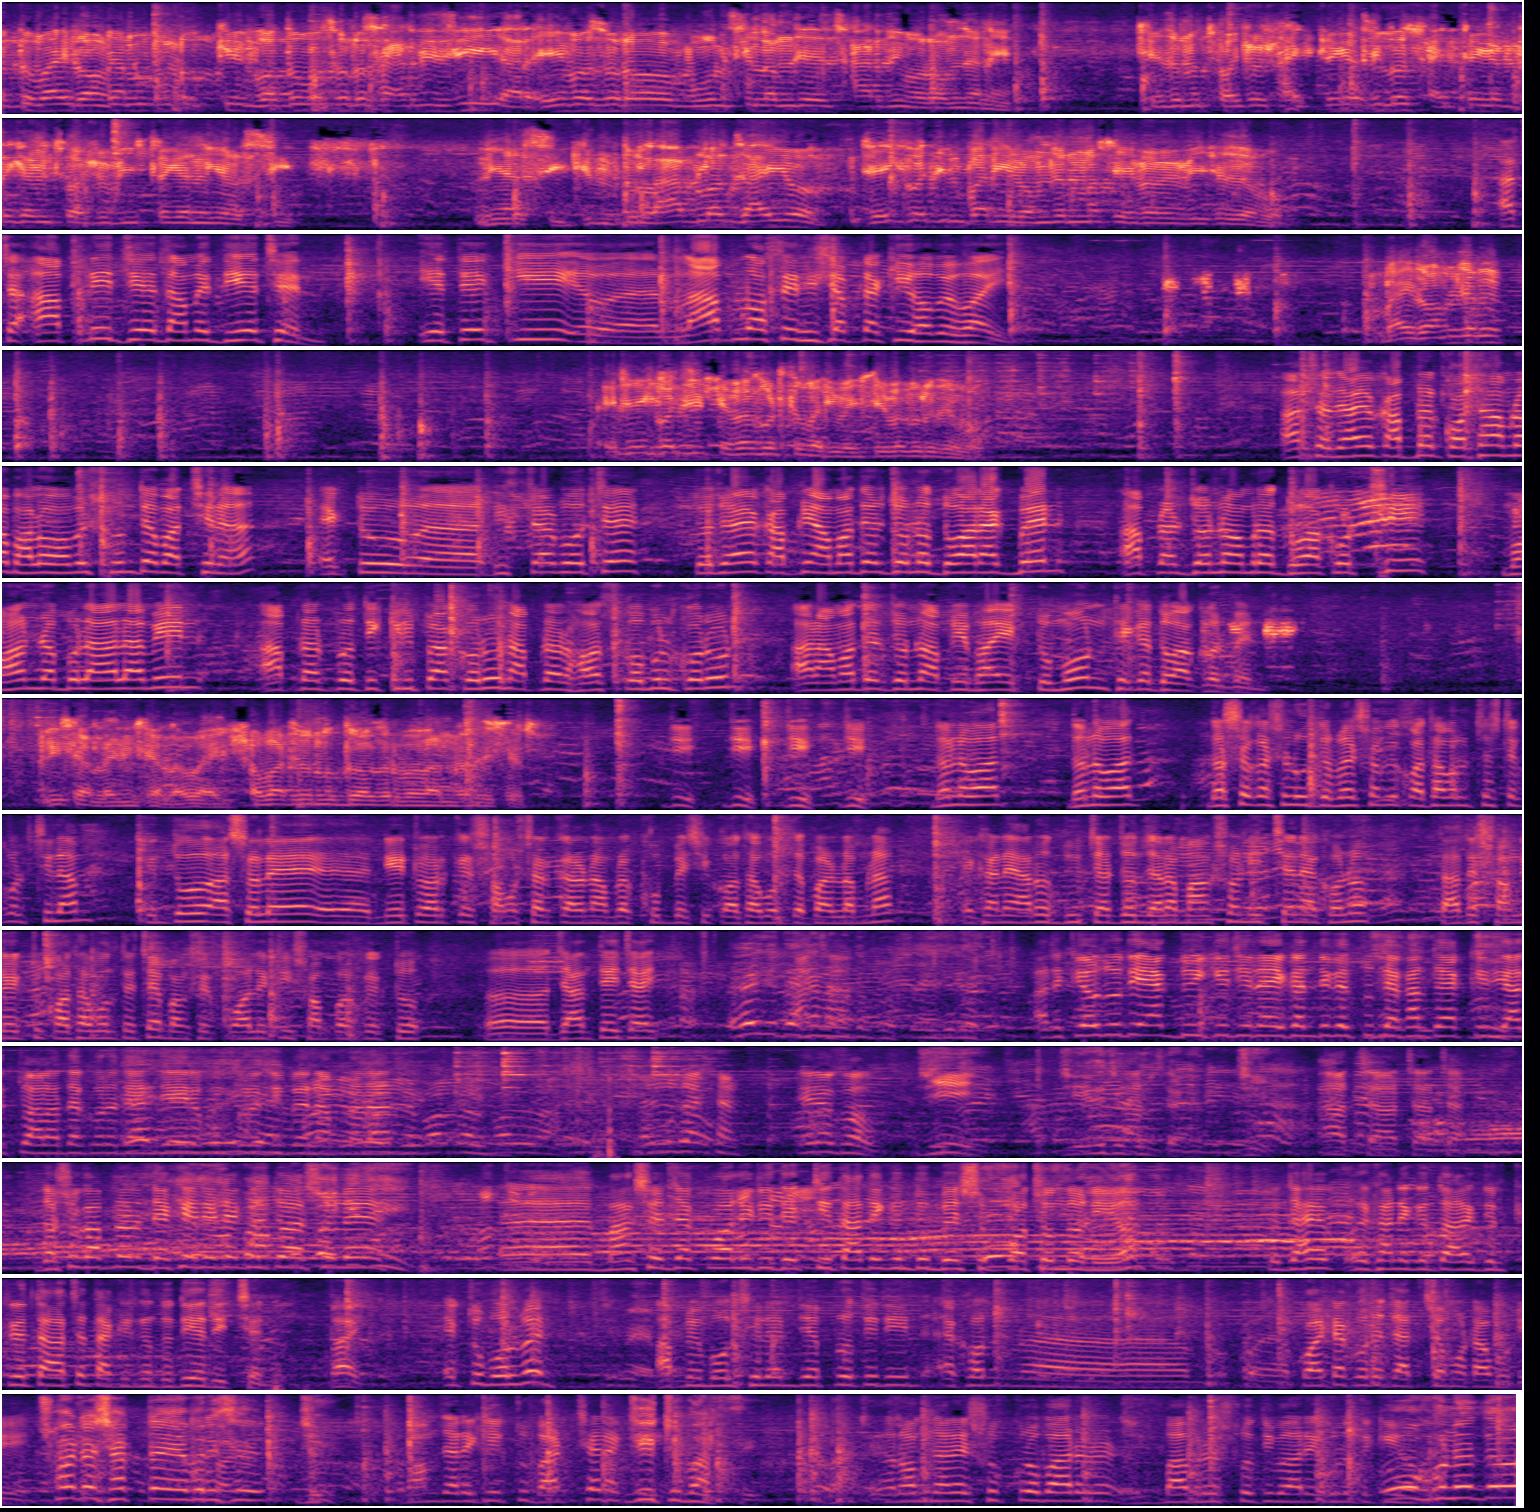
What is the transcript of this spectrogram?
এটা তো ভাই রমজান উপলক্ষে গত বছরও ছাড় দিয়েছি আর এই বছরও বলছিলাম যে ছাড় দিব রমজানে। সেজন্য ছয়শো ষাট টাকা ছিল ষাট টাকার থেকে আমি ছয়শো বিশ টাকা নিয়ে আসছি। নিয়ে আসছি কিন্তু লাভ লস যাই হোক যেই কদিন পারি রমজান মাসে এভাবে বেঁচে যাব। আচ্ছা আপনি যে দামে দিয়েছেন এতে কি লাভ লসের হিসাবটা কি হবে ভাই? ভাই রমজান যেই কদিন সেবা করতে পারি ভাই সেবা করে দেবো। আচ্ছা যাই হোক আপনার কথা আমরা ভালোভাবে শুনতে পাচ্ছি না। একটু ডিস্টার্ব হচ্ছে। তো যাই হোক আপনি আমাদের জন্য দোয়া রাখবেন। আপনার জন্য আমরা দোয়া করছি। মহান রাব্বুল আলামিন আপনার প্রতি কৃপা করুন আপনার হজ কবুল করুন। আর আমাদের জন্য আপনি ভাই একটু মন থেকে দোয়া করবেন। ইনশাল্লাহ ইনশাল্লাহ ভাই সবার জন্য দোয়া করব বাংলাদেশের। জি জি জি জি ধন্যবাদ। ধন্যবাদ। দর্শক, আসলে উত্তর ভাইয়ের সঙ্গে কথা বলার চেষ্টা করছিলাম, কিন্তু আসলে নেটওয়ার্কের সমস্যার কারণে আমরা খুব বেশি কথা বলতে পারলাম না। এখানে আরও দুই চারজন যারা মাংস নিচ্ছেন এখনও তাদের সঙ্গে একটু কথা বলতে চাই, মাংসের কোয়ালিটি সম্পর্কে একটু আহ, জানতেই চাই। আচ্ছা কেউ যদি এক দুই কেজি নেয় এখান থেকে একটু দেখান তো এক কেজি একটু আলাদা করে দেন যে এরকম করে দিবেন আপনারা। এরকম? জি আচ্ছা আচ্ছা আচ্ছা। দর্শক আপনারা দেখেন এটা কিন্তু আসলে মাংসের যা কোয়ালিটি দেখছি তাতে কিন্তু বেশ পছন্দনীয়। তো যাই হোক ওইখানে কিন্তু আরেকজন ক্রেতা আছে তাকে কিন্তু দিয়ে দিচ্ছেন। ভাই একটু বলবেন? আপনি বলছিলেন যে প্রতিদিন এখন কয়টা করে যাচ্ছে মোটামুটি? ছয়টা সাতটা এভারেজে জি। রমজানে কি একটু বাড়ছে নাকি? একটু বাড়ছে। রমজানের শুক্রবার বা বৃহস্পতিবার এগুলোতে কি ওখানে তো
